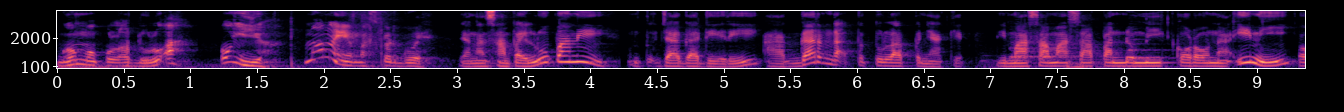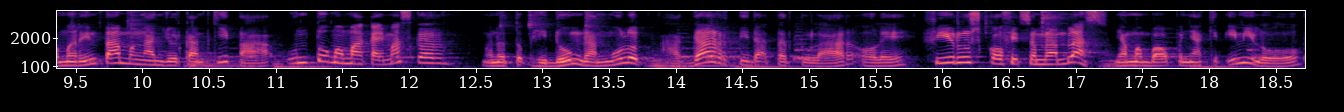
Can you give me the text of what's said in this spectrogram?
gue mau keluar dulu ah. Oh iya, mana ya masker gue? Jangan sampai lupa nih untuk jaga diri agar nggak tertular penyakit. Di masa-masa pandemi corona ini, pemerintah menganjurkan kita untuk memakai masker, menutup hidung dan mulut agar tidak tertular oleh virus COVID-19 yang membawa penyakit ini loh.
